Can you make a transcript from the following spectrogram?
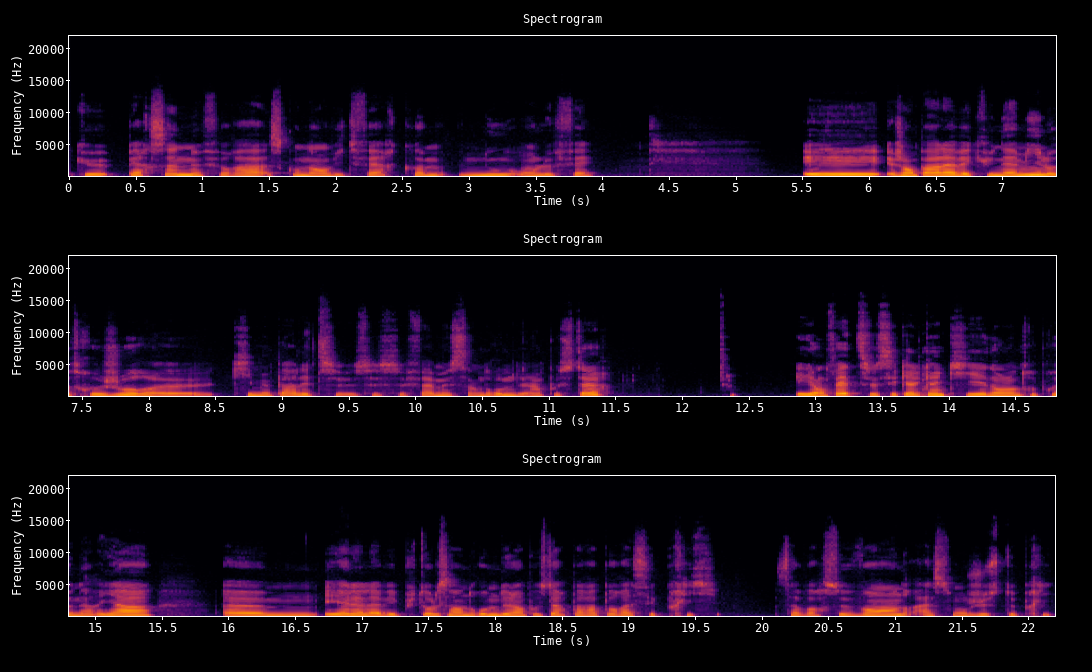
que personne ne fera ce qu'on a envie de faire comme nous on le fait. Et j'en parlais avec une amie l'autre jour euh, qui me parlait de ce, ce fameux syndrome de l'imposteur. Et en fait, c'est quelqu'un qui est dans l'entrepreneuriat, euh, et elle, elle avait plutôt le syndrome de l'imposteur par rapport à ses prix. Savoir se vendre à son juste prix.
